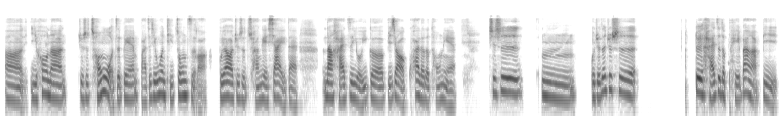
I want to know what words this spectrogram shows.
呃，以后呢，就是从我这边把这些问题终止了，不要就是传给下一代，让孩子有一个比较快乐的童年。其实，嗯，我觉得就是对孩子的陪伴啊，比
